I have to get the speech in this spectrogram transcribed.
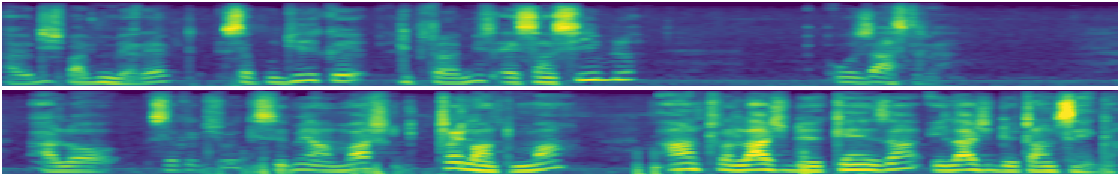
Ça veut dire, j'ai pas vu mes règles. C'est pour dire que l'hypothalamus est sensible aux astres. Alors, c'est quelque chose qui se met en marche très lentement entre l'âge de 15 ans et l'âge de 35 ans.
